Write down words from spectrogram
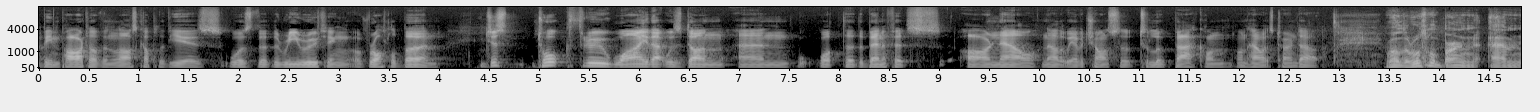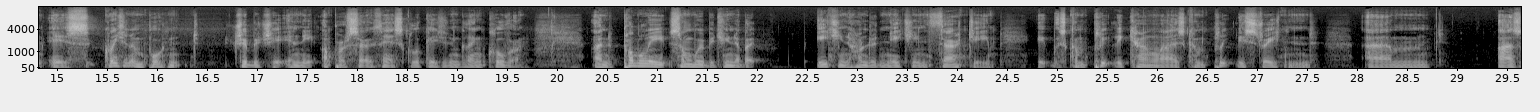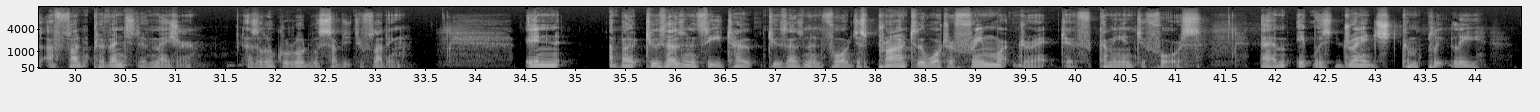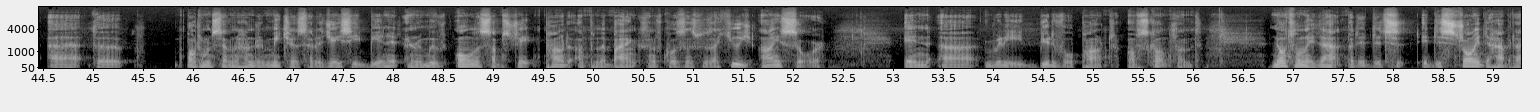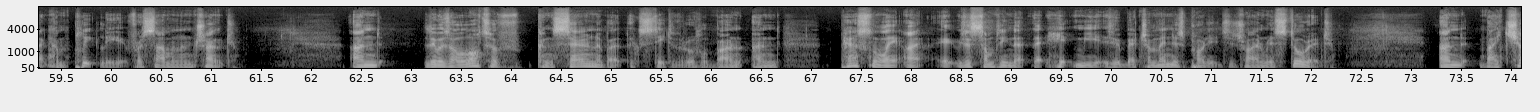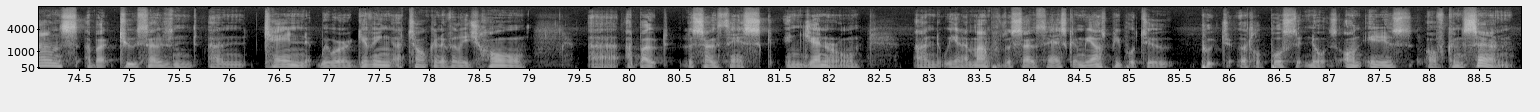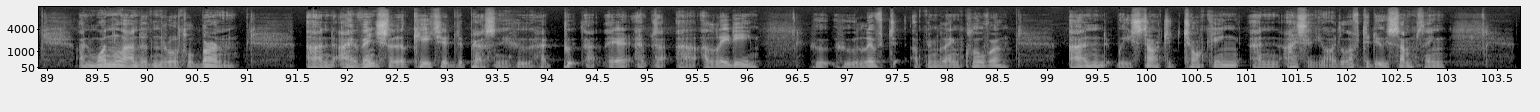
been part of in the last couple of years was the, the rerouting of Rottal Burn. Just talk through why that was done and what the, the benefits are now, now that we have a chance to, to look back on, on how it's turned out. Well, the Rottal Burn um, is quite an important tributary in the upper South Esk, located in Glen Clova. And probably somewhere between about 1800 and 1830, it was completely canalised, completely straightened um, as a flood preventative measure, as a local road was subject to flooding. In about 2003 2004, just prior to the Water Framework Directive coming into force, um, it was dredged completely. Uh, the bottom 700 metres had a JCB in it and removed all the substrate, piled it up in the banks. And of course, this was a huge eyesore in a really beautiful part of Scotland. Not only that, but it, it destroyed the habitat completely for salmon and trout. And there was a lot of concern about the state of the Rottal Burn, and personally, I, it was just something that, that hit me as a tremendous project to try and restore it. And by chance, about 2010, we were giving a talk in a village hall uh, about the South Esk in general, and we had a map of the South Esk, and we asked people to put little post-it notes on areas of concern, and one landed in the Rottal Burn. And I eventually located the person who had put that there. It was a, a lady who, who lived up in Glen Clova. And we started talking, and I said, you know, I'd love to do something.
